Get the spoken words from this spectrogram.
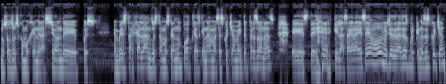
nosotros como generación de, pues, en vez de estar jalando, estamos creando un podcast que nada más escuchan 20 personas, este, que las agradecemos, muchas gracias porque nos escuchan,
